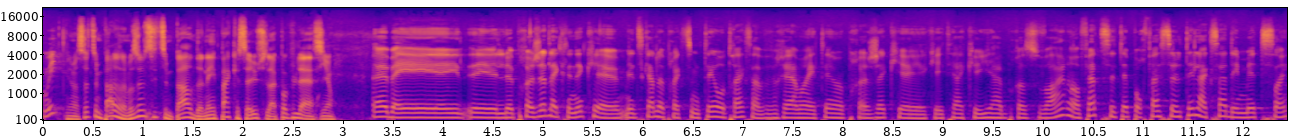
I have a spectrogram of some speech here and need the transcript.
Oui. J'aimerais ça tu me parles, j'aimerais ça aussi tu me parles de l'impact que ça a eu sur la population. Euh, ben, euh, le projet de la clinique euh, médicale de proximité au TRAC, ça a vraiment été un projet qui a, qui a été accueilli à bras ouverts. En fait, c'était pour faciliter l'accès des médecins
